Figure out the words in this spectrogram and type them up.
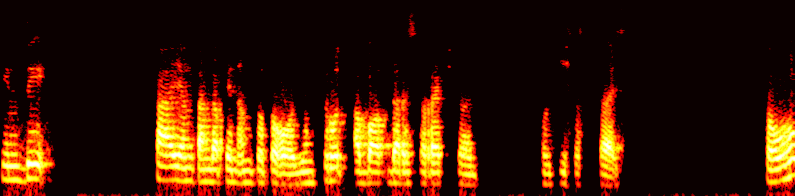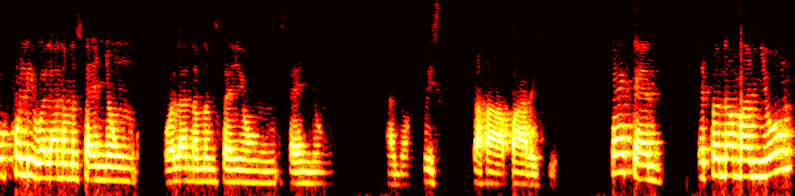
hindi kayang tanggapin ang totoo, yung truth about the resurrection of Jesus Christ. So hopefully wala naman sa inyong wala naman sa inyong sa inyong ano priest saka Pharisee. Second, ito naman yung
